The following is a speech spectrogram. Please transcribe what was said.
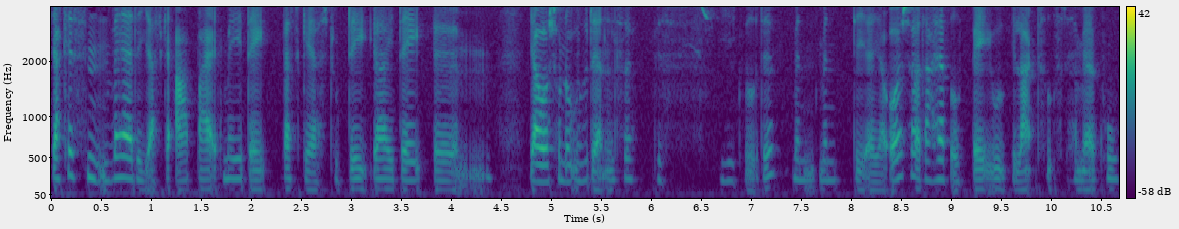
Jeg kan sådan, hvad er det, jeg skal arbejde med i dag? Hvad skal jeg studere i dag? Øhm, jeg er også under uddannelse, hvis I ikke ved det, men, men det er jeg også, og der har jeg været bagud i lang tid, så det her med at kunne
